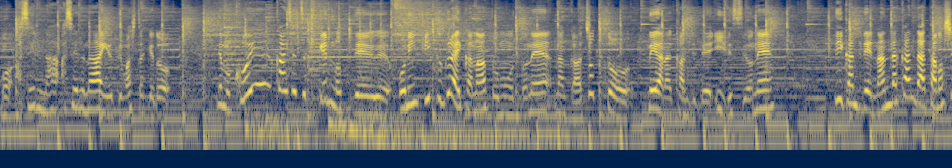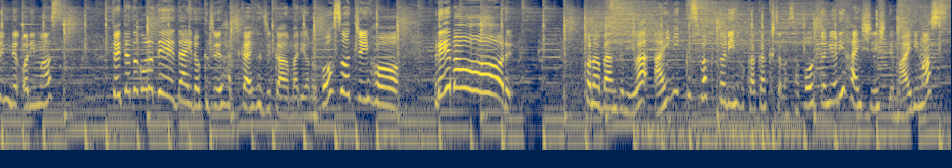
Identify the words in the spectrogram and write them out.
もう焦るな焦るな言ってましたけどでもこういう解説聞けるのってオリンピックぐらいかなと思うとねなんかちょっとレアな感じでいいですよね。いい感じでなんだかんだ楽しんでおります。といったところで第68回藤川マリオの暴走注意報プレイボール。この番組は iMix ファクトリー他各社のサポートにより配信してまいります。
